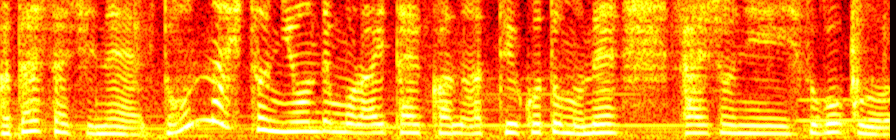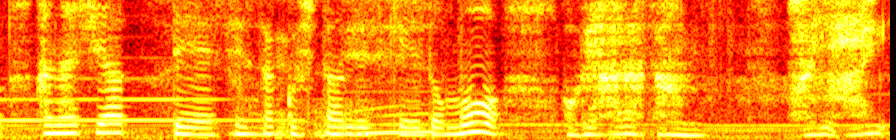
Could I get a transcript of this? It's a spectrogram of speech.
私たちねどんな人に読んでもらいたいかなっていうこともね最初にすごく話し合って制作したんですけれども、荻、原さんはい、はい、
